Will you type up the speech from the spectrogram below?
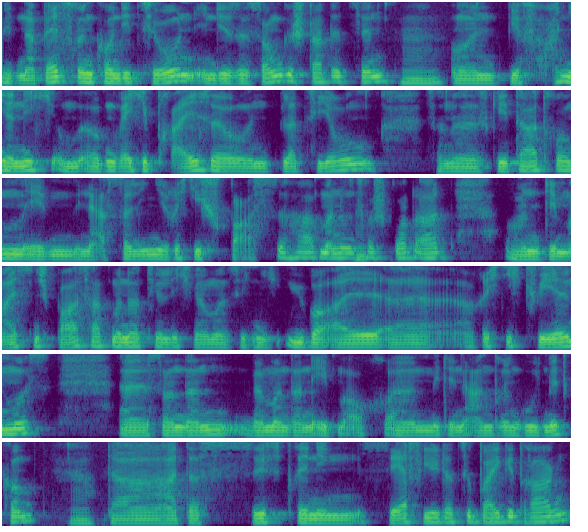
mit einer besseren Kondition in die Saison gestartet sind. Mhm. Und wir fahren ja nicht um irgendwelche Preise und Platzierungen, sondern es geht darum, eben in erster Linie richtig Spaß zu haben an unserer Sportart. Und den meisten Spaß hat man natürlich, wenn man sich nicht überall äh, richtig quälen muss, äh, sondern wenn man dann eben auch äh, mit den anderen gut mitkommt. Ja. Da hat das Swift-Training sehr viel dazu beigetragen.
